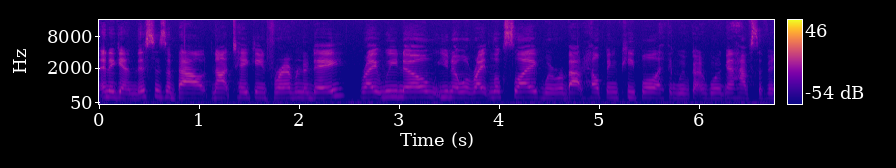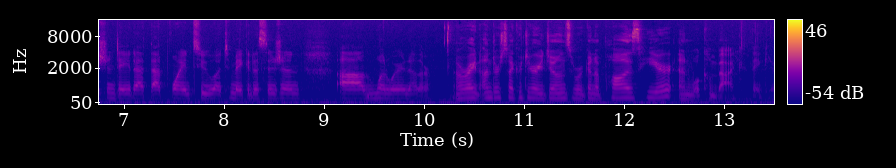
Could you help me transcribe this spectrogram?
And again, this is about not taking forever and a day, right? We know, you know what right looks like. We're about helping people. I think we've got, we're going to have sufficient data at that point to, uh, to make a decision um, one way or another. All right, Undersecretary Jones, we're going to pause here and we'll come back. Thank you.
